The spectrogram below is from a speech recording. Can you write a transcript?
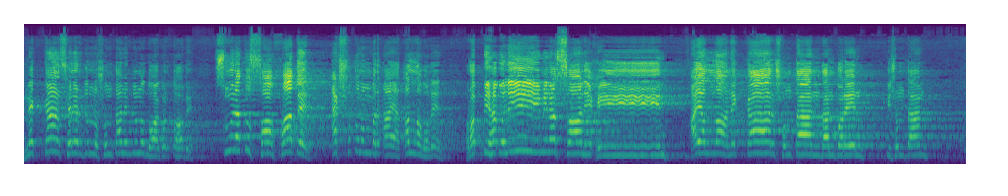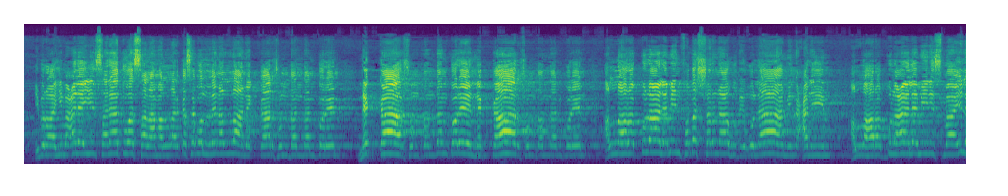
নেককার ছেলের জন্য, সন্তানের জন্য দোয়া করতে হবে। সূরাতুস সাফাতের 100 নম্বর আয়াত, আল্লাহ বলেন, রব্বি হাবলি মিনাস সালিহিন। আয় আল্লাহ, নেককার সন্তান দান করেন। কি সন্তান? ইব্রাহিম ওয়াস সালাম আল্লাহর কাছে বললেন, আল্লাহ, নেককার সন্তান দান করেন, নেককার সন্তান দান করেন, নেককার সন্তান দান করেন। আল্লাহ রাব্বুল আলামিন ফাবাশশারনাহু বিগুলামিন আলিম। আল্লাহ রাব্বুল আলামিন ইসমাঈল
